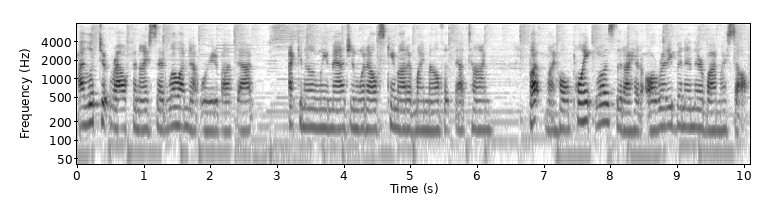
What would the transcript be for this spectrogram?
I looked at Ralph and I said, Well, I'm not worried about that. I can only imagine what else came out of my mouth at that time. But my whole point was that I had already been in there by myself.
